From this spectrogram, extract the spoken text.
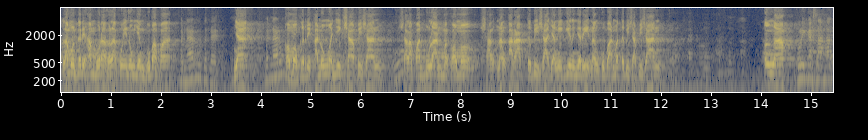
lamun tadi heula helaku inung yang ku bapak benar nya benar komo kerdi kandung menyiksa pisan. Uh. Salapan bulan mah komo sang nang karak teu bisa nyangigir nyeri nang kuban mah teu bisa pisan. Engap. Kuring kasahan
